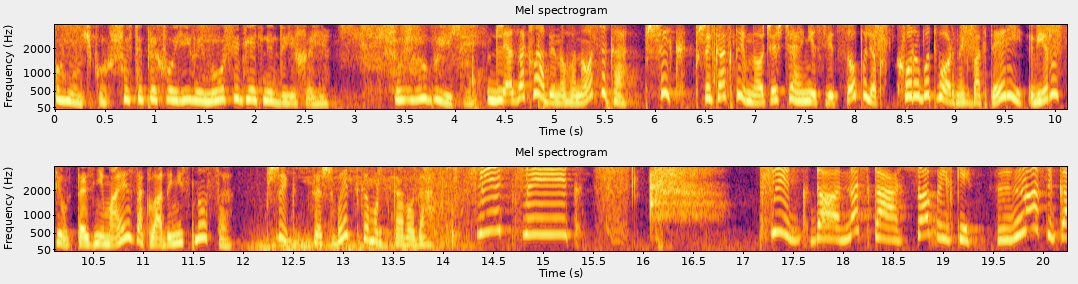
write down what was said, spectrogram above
Онучко, щось ти прихворів і носик геть не дихає. Що ж робити? Для закладеного носика пшик. Пшик активно очищає ніс від сопельок, хвороботворних бактерій, вірусів та знімає закладеність носа. Пшик це шведська морська вода. Пшик-пшик. Пшик до носка, сопельки з носика.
